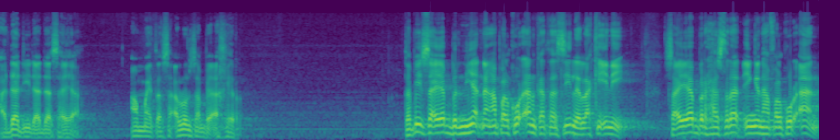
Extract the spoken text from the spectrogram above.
ada di dada saya. Amai tasa'alun sampai akhir. Tapi saya berniat nak hafal Quran kata si lelaki ini. Saya berhasrat ingin hafal Quran.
